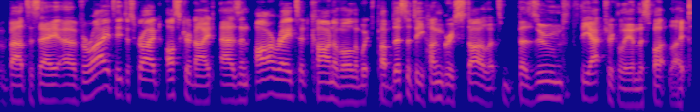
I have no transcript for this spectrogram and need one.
about to say uh, Variety described Oscar night as an R rated carnival in which publicity hungry starlets bazoomed theatrically in the spotlight.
